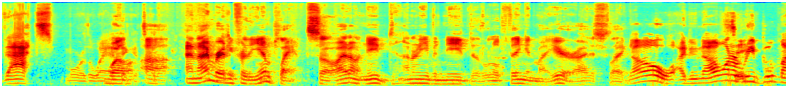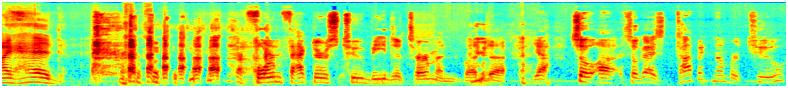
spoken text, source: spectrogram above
That's more the way well, I think it's uh, and I'm ready for the implant, so I don't need I don't even need the little thing in my ear. I just like No, I do not want to reboot my head. Form factors to be determined, but uh, yeah. So, uh, so guys, topic number two.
